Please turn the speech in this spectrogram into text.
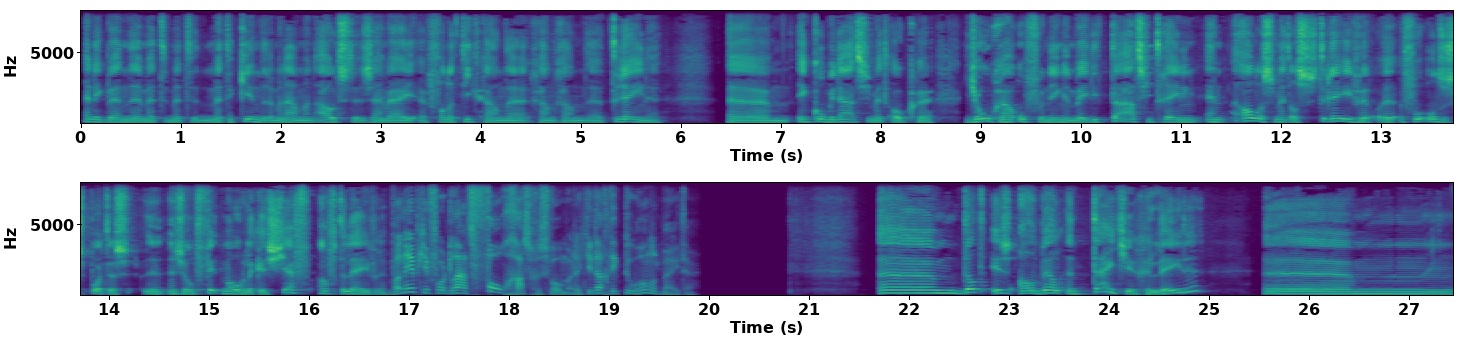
En ik ben met, met, met de kinderen, met name mijn oudste, zijn wij fanatiek gaan, gaan, gaan trainen. Ehm, in combinatie met ook eh, yoga-oefeningen, meditatietraining en alles met als streven eh, voor onze sporters een, een zo'n fit mogelijke chef af te leveren. Wanneer heb je voor het laatst vol gas gezwommen? Dat je dacht, ik doe 100 meter. Ehm, dat is al wel een tijdje geleden. Ehm,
